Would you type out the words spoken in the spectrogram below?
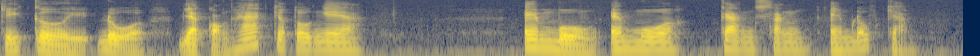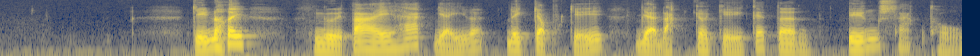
Chỉ cười, đùa và còn hát cho tôi nghe. Em buồn, em mua, can xăng, em đốt chậm. Chị nói, người ta hay hát vậy đó, để chọc chị và đặt cho chị cái tên Yến sát thủ.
